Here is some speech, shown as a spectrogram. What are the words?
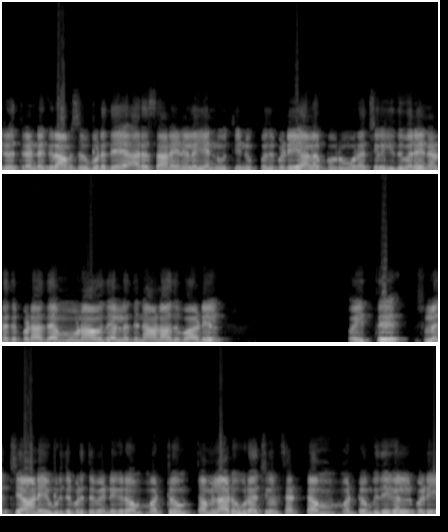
இருபத்தி ரெண்டு கிராம சபை கூட்டத்தை அரசாணை நிலைய நூத்தி முப்பது படி அளப்பெறும் ஊராட்சியில் இதுவரை நடத்தப்படாத மூணாவது அல்லது நாலாவது வார்டில் வைத்து சுழற்சி ஆணையை உறுதிப்படுத்த வேண்டுகிறோம். மற்றும் தமிழ்நாடு ஊராட்சிகள் சட்டம் மற்றும் விதிகள் படி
